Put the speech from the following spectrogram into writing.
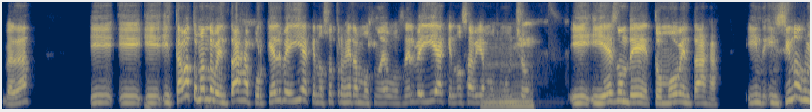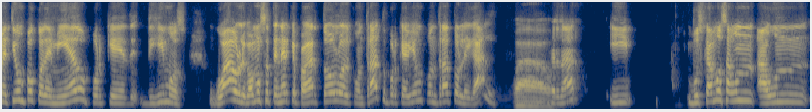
¿verdad? Y, y, estaba tomando ventaja porque él veía que nosotros éramos nuevos, él veía que no sabíamos mucho mm. y, es donde tomó ventaja. Y, sí nos metió un poco de miedo porque dijimos, wow, le vamos a tener que pagar todo lo del contrato porque había un contrato legal, wow. ¿verdad? Y, buscamos a un, a un,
